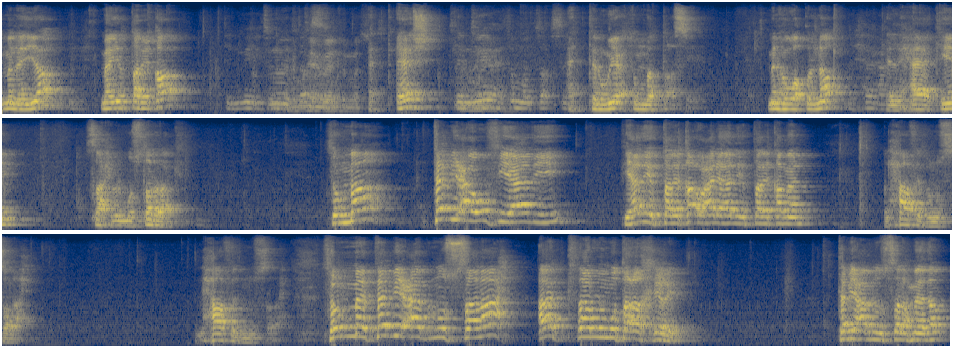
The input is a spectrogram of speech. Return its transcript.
من هي؟ ما هي الطريقة؟ التنويع ثم التأصيل. إيش؟ التنويع ثم التأصيل. التنويع ثم التأصيل. من هو قلنا؟ الحاكم. صاحب المستدرك. ثم تبعه في هذه في هذه الطريقة أو على هذه الطريقة من؟ الحافظ بن الصلاح. الحافظ بن الصلاح. ثم تبع ابن الصلاح أكثر المتأخرين. تبع ابن الصلاح ماذا؟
